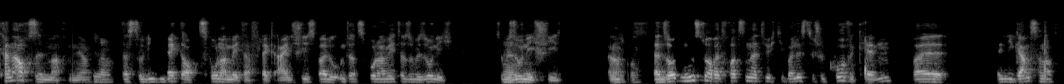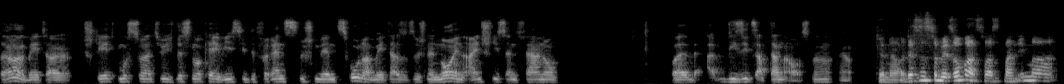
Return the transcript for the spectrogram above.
Kann auch Sinn machen, ja. ja. Dass du die direkt auf 200 Meter Fleck einschießt, weil du unter 200 Meter sowieso nicht, sowieso ja. nicht schießt. Ja. Dann sollten, musst du aber trotzdem natürlich die ballistische Kurve kennen, weil wenn die Gams dann auf 300 Meter steht, musst du natürlich wissen, okay, wie ist die Differenz zwischen den 200 Meter, also zwischen der neuen Einschießentfernung weil wie sieht es ab dann aus? Ne? Ja. Genau, das ist sowieso was, was man immer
